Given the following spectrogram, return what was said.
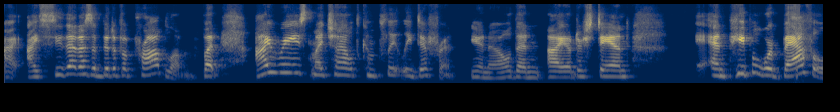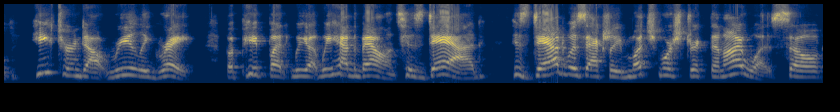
I, I see that as a bit of a problem, but I raised my child completely different, you know, than I understand. And people were baffled. He turned out really great, but people, but we we had the balance. His dad, his dad was actually much more strict than I was. So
